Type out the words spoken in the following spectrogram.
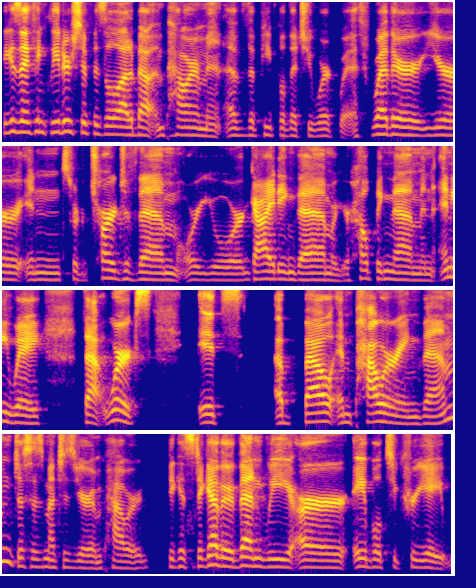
because I think leadership is a lot about empowerment of the people that you work with, whether you're in sort of charge of them or you're guiding them or you're helping them in any way that works. It's about empowering them just as much as you're empowered because together then we are able to create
